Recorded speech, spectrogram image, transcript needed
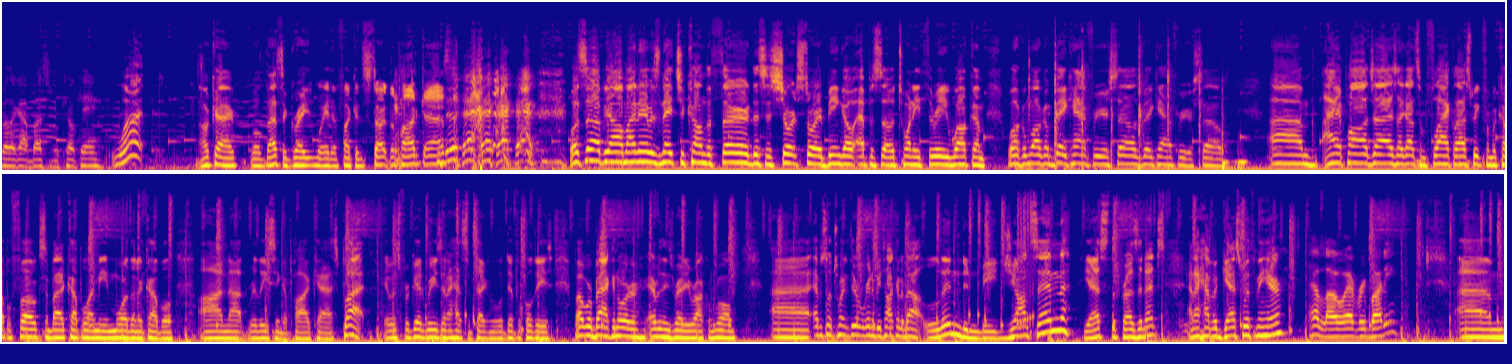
brother got busted with cocaine. What? Okay, well, that's a great way to fucking start the podcast. What's up, y'all? My name is Nate Chacon III. This is Short Story Bingo, episode 23. Welcome, welcome, welcome. Big hand for yourselves. Big hand for yourselves. Um, I apologize. I got some flack last week from a couple folks, and by a couple, I mean more than a couple, on not releasing a podcast. But it was for good reason. I had some technical difficulties, but we're back in order. Everything's ready to rock and roll. Uh, episode 23, we're going to be talking about Lyndon B. Johnson. Yes, the president. And I have a guest with me here. Hello, everybody. Um,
